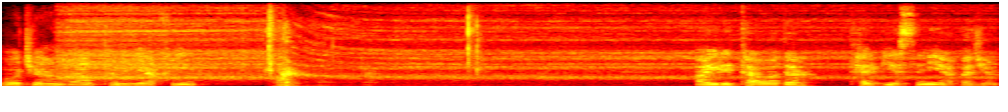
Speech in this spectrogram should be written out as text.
Ocağın altını yakayım. Ayrı tavada terbiyesini yapacağım.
